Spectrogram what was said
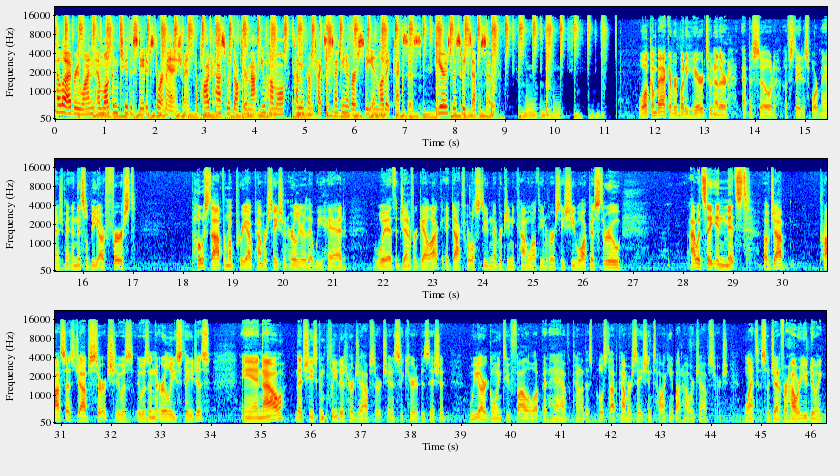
Hello, everyone, and welcome to The State of Sport Management, a podcast with Dr. Matthew Hummel coming from Texas Tech University in Lubbock, Texas. Here's this week's episode. Welcome back, everybody, here to another episode of State of Sport Management. And this will be our first post op from a pre op conversation earlier that we had with Jennifer Gellock, a doctoral student at Virginia Commonwealth University. She walked us through, I would say, in midst of job process, job search. It was it was in the early stages, and now that she's completed her job search and has secured a position, we are going to follow up and have kind of this post-op conversation talking about how her job search went. So Jennifer, how are you doing?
